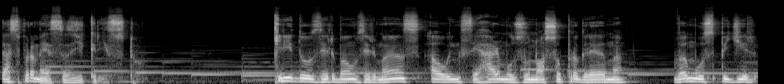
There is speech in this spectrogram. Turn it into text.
das promessas de Cristo. Queridos irmãos e irmãs, ao encerrarmos o nosso programa, vamos pedir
